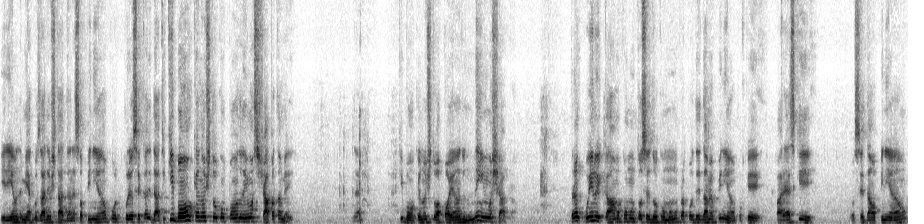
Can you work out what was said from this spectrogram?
iriam me acusar de eu estar dando essa opinião por, por eu ser candidato. E que bom que eu não estou compondo nenhuma chapa também. Né? Que bom que eu não estou apoiando nenhuma chapa. Tranquilo e calmo como um torcedor comum para poder dar minha opinião, porque parece que você dá uma opinião,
